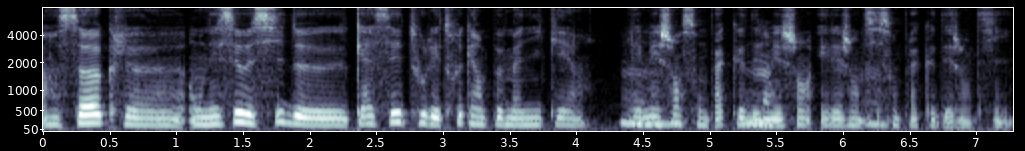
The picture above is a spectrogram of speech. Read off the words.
un socle. euh, on essaie aussi de casser tous les trucs un peu manichéens. Les Hmm. méchants sont pas que des Non. méchants et les gentils Hmm. sont pas que des gentils.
